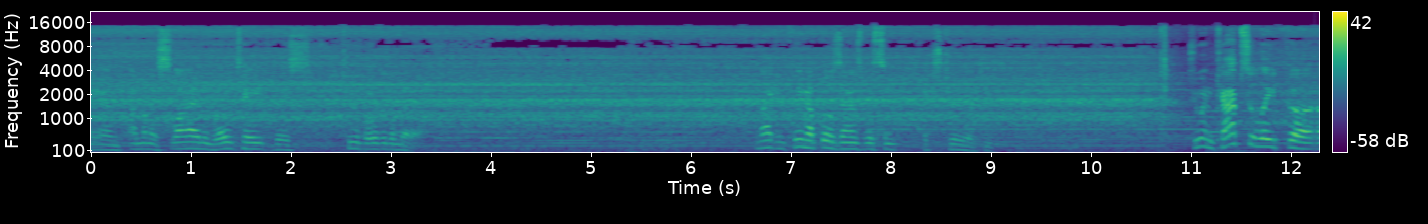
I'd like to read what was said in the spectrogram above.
and I'm going to slide and rotate this tube over the middle. And I can clean up those ends with some exterior heat. To encapsulate the,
